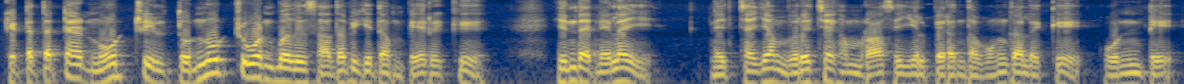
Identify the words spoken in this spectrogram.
கிட்டத்தட்ட நூற்றில் தொன்னூற்று ஒன்பது சதவிகிதம் பேருக்கு இந்த நிலை நிச்சயம் விருச்சகம் ராசியில் பிறந்த உங்களுக்கு உண்டு.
